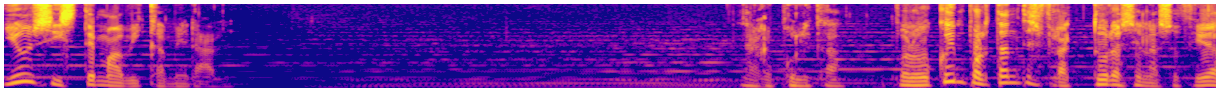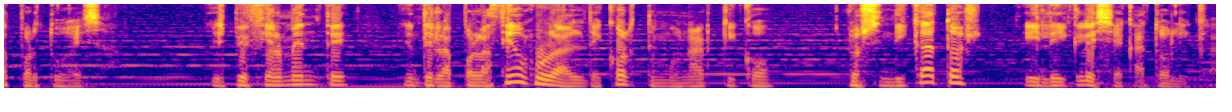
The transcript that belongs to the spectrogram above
y un sistema bicameral. La República provocó importantes fracturas en la sociedad portuguesa, especialmente entre la población rural de corte monárquico, los sindicatos y la Iglesia Católica.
